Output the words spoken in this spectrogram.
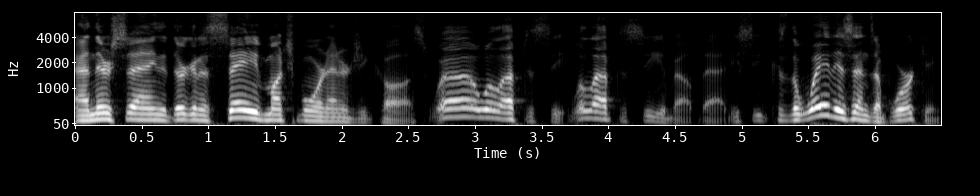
and they're saying that they're going to save much more in energy costs. Well, we'll have to see. We'll have to see about that. You see, because the way this ends up working,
